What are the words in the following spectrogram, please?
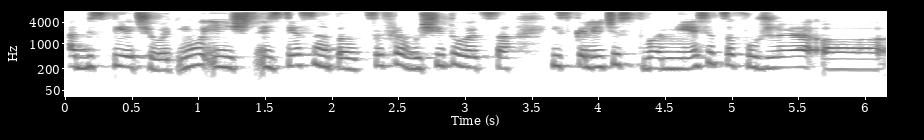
обеспечивать. Ну и, естественно, эта цифра высчитывается из количества месяцев уже э,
